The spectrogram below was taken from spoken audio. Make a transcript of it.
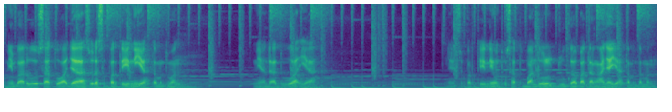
Ini baru satu aja sudah seperti ini ya teman-teman. Ini ada dua ya ya seperti ini untuk satu bandul juga batangannya ya teman-teman.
